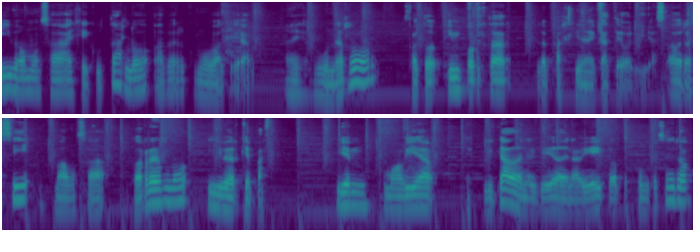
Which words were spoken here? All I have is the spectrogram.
y vamos a ejecutarlo a ver cómo va a quedar. Hay algún error faltó importar la página de categorías. Ahora sí vamos a correrlo y ver qué pasa. Bien como había explicado en el video de Navigator 2.0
